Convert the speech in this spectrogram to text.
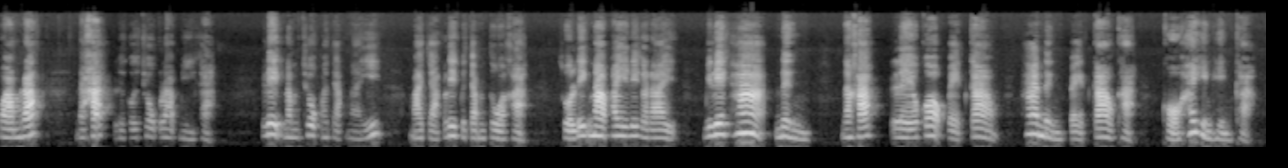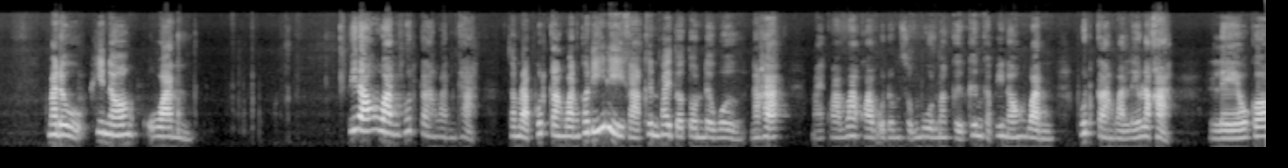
ความรักนะคะ แล้วก็โชคลาภมีค่ะ เลขนำโชคมาจากไหน มาจากเลขประจำตัวค่ะ ส่วนเลขหน้าไพ่เลขอะไร มีเลขห้าหนึ่งนะคะ แล้วก็แปดเก้าห้าหนึ่งแปดเก้าค่ะ ขอให้เฮงๆค่ะ มาดูพี่น้องวัน พี่น้องวันพุธกลางวันค่ะสำหรับพุธกลางวันก็ดีดีค่ะ ขึ้นไพ่ตัวตนเดอะเวอร์นะคะ หมายความว่าความอุดมสมบูรณ์มาเกิดขึ้นกับพี่น้องวันพุธกลางวันแล้วล่ะค่ะ แล้วก็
